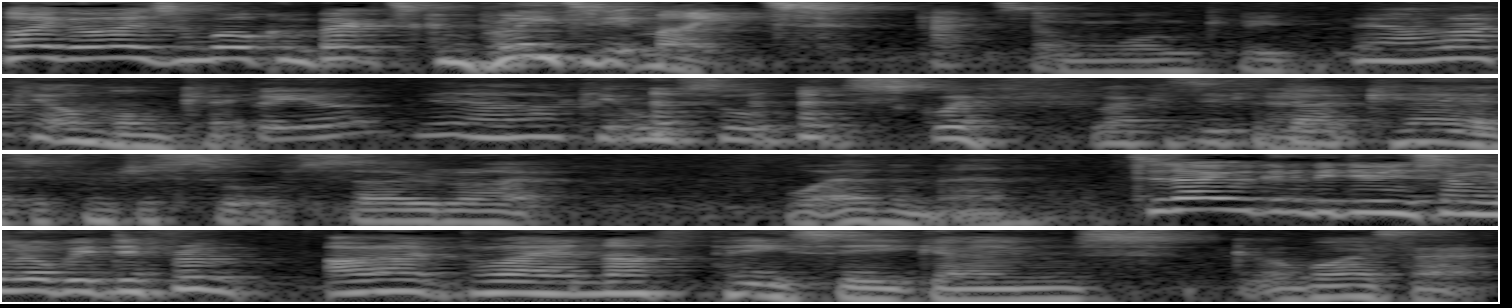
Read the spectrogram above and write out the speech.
Hi guys, and welcome back to Completed It, mate. That's on one key. Yeah, I like it on Monkey. Do you? Yeah, I like it all sort of squiff, like as if you Yeah. don't care, as if I'm just sort of so like, whatever, man. Today we're going to be doing something a little bit different. I don't play enough PC games. God, Why is that?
